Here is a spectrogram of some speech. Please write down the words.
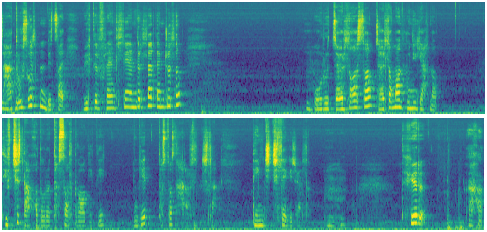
За төгсгөлт нь бид сая Виктор Франклийн амьдралаар дамжуулан өөрөө зорилгоосоо зорилго маань хүнийг яах нь төвчс давхад өөрөө тус болдгоо гэдгийг ингээд тус тус харуулчихлаа. Дэмжчихлээ гэж ойлго. Тэгэхээр аха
